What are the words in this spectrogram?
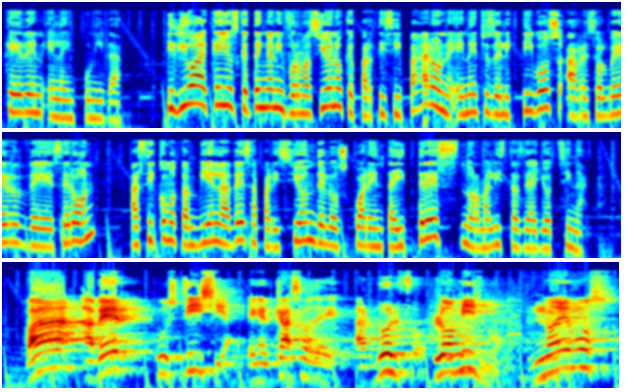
queden en la impunidad. Pidió a aquellos que tengan información o que participaron en hechos delictivos a resolver de Cerón, así como también la desaparición de los 43 normalistas de Ayotzinapa. Va a haber justicia en el caso de Arnulfo. Lo mismo, no hemos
